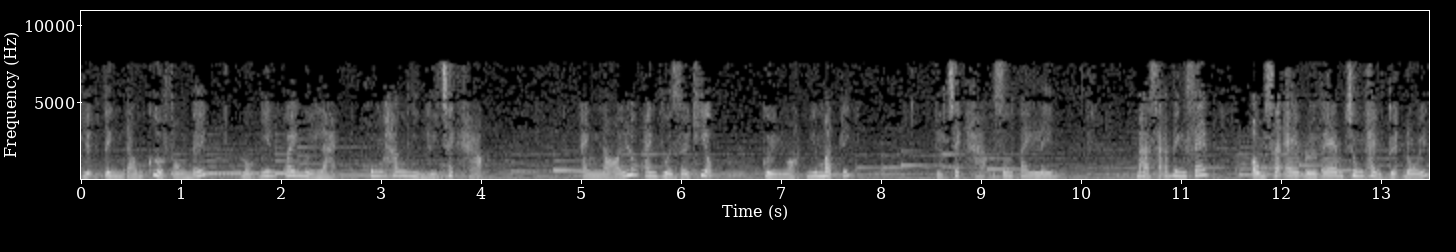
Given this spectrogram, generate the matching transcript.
Liệu tinh đóng cửa phòng bếp, đột nhiên quay người lại, hung hăng nhìn Lý Trạch Hạo. Anh nói lúc anh vừa giới thiệu Cười ngọt như mật đấy. Lý Trạch Hạo giơ tay lên. Bà xã Minh xét Ông xã em đối với em trung thành tuyệt đối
